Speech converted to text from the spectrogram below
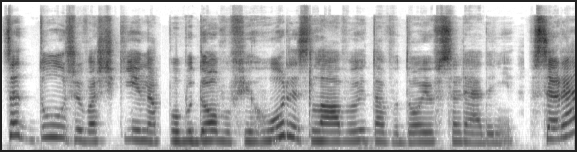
Це дуже важкі на побудову фігури з лавою та водою всередині. Всередині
